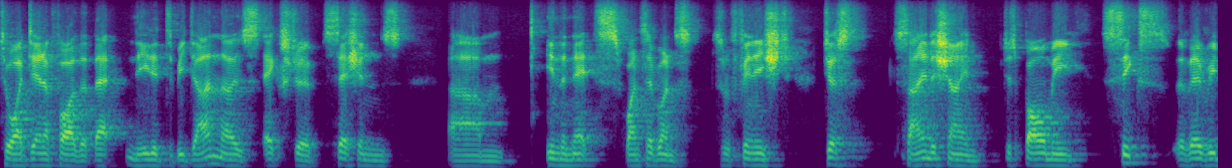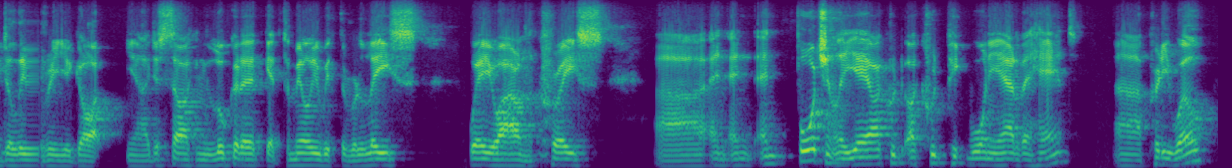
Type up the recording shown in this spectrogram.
to identify that that needed to be done. Those extra sessions um, in the nets once everyone's sort of finished, just saying to Shane, just bowl me six of every delivery you got, you know, just so I can look at it, get familiar with the release, where you are on the crease. Uh, and, and, and fortunately, yeah, I could, I could pick Warney out of the hand uh, pretty well.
